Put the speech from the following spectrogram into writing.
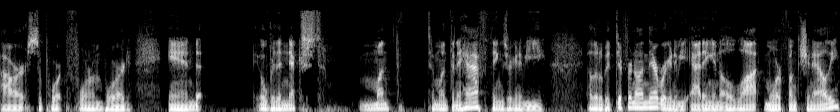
our support forum board. And over the next month to month and a half, things are going to be a little bit different on there. We're going to be adding in a lot more functionality.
